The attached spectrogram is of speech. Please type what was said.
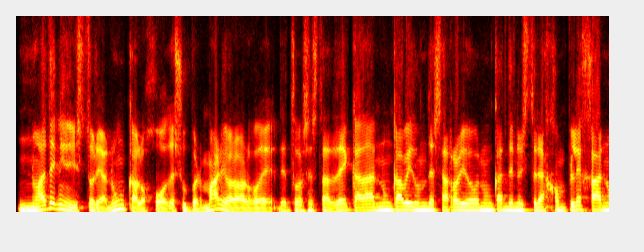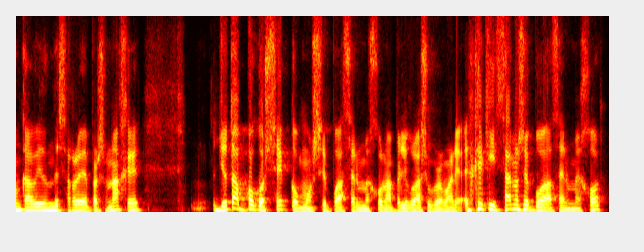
no ha tenido historia nunca los juegos de Super Mario a lo largo de, de, todas estas décadas. Nunca ha habido un desarrollo, nunca han tenido historias complejas, nunca ha habido un desarrollo de personajes. Yo tampoco sé cómo se puede hacer mejor una película de Super Mario. Es que quizá no se pueda hacer mejor.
